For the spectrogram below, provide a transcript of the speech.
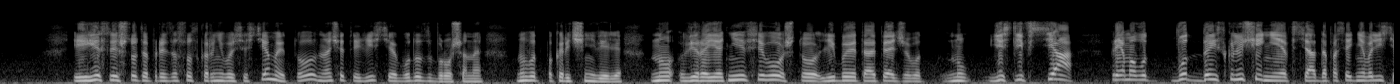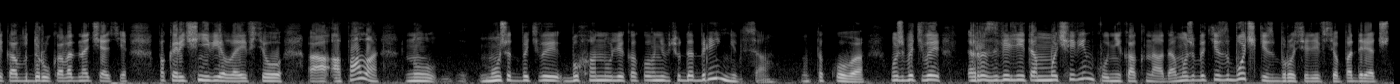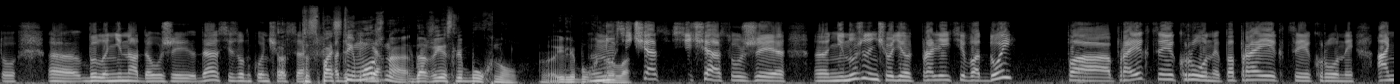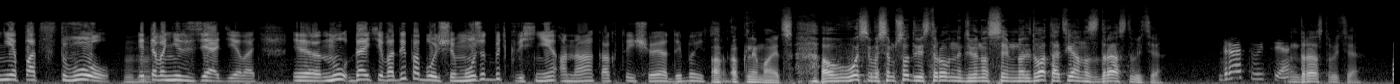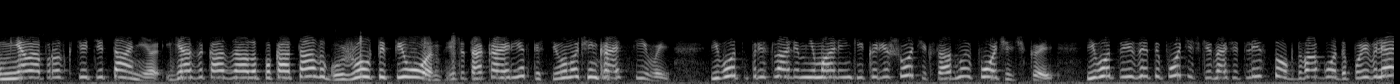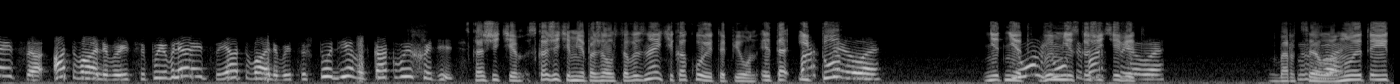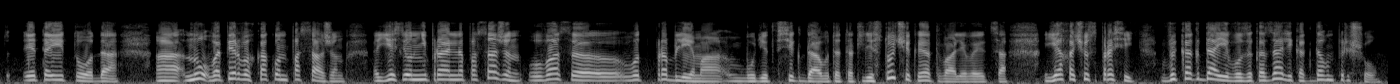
И если что-то произошло с корневой системой, то, значит, и листья будут сброшены. Ну, вот покоричневели. Но вероятнее всего, что либо это, опять же, вот, ну, если вся прямо вот, вот до исключения вся, до последнего листика вдруг, а в одночасье покоричневела и все опало, ну, может быть, вы буханули какого-нибудь удобренница? Вот такого. Может быть, вы развели там мочевинку не как надо, а может быть, из бочки сбросили все подряд, что э, было не надо уже, да, сезон кончился. Это спасти А я- можно, даже если бухнул э, или Ну, бухнула? сейчас, сейчас уже э, не нужно ничего делать. Пролейте водой по проекции кроны, по проекции кроны, а не под ствол. Мгм. Этого нельзя делать. Э, ну, дайте воды побольше. Может быть, к весне она как-то еще и одыбается. А- оклемается. А 8 800 200 ровно 9702. Татьяна, здравствуйте. Здравствуйте. Здравствуйте. У меня вопрос к тете Тане. Я заказала по каталогу желтый пион. Это такая редкость, и он очень красивый. И вот прислали мне маленький корешочек с одной почечкой. И вот из этой почечки, значит, листок два года появляется, отваливается, появляется и отваливается. Что делать, как выходить? Скажите, скажите мне, пожалуйста, вы знаете, какой это пион? Это и то? Нет, нет, Пион вы мне скажите вид. Барцелла. Барцелла. Называется. Ну, это и, это и то, да. А, ну, во-первых, как он посажен. Если он неправильно посажен, у вас э, вот проблема будет всегда. Вот этот листочек и отваливается. Я хочу спросить, вы когда его заказали, когда он пришел?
